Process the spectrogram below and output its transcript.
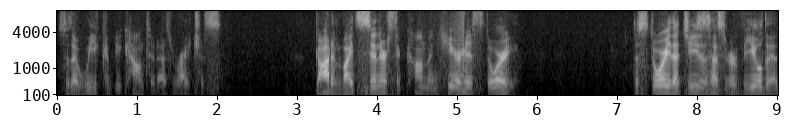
so that we could be counted as righteous. God invites sinners to come and hear his story. The story that Jesus has revealed it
